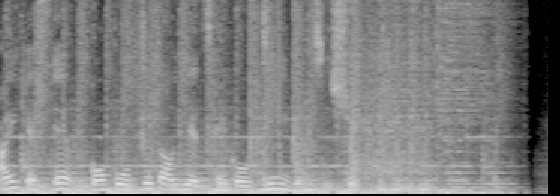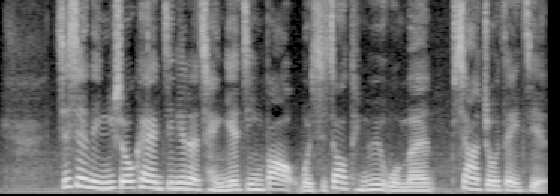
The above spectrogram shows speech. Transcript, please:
ISM 公布制造业采购经理人指数。谢谢您收看今天的产业劲报，我是赵廷玉，我们下周再见。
